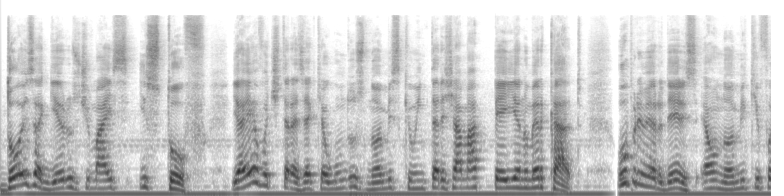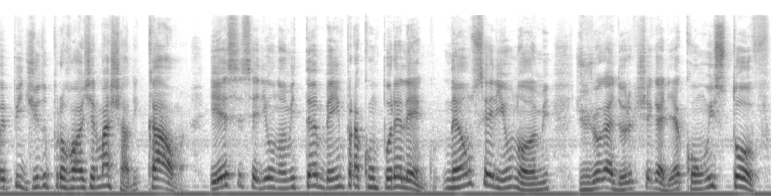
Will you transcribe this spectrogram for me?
Dois zagueiros de mais estofo. E aí eu vou te trazer aqui alguns dos nomes que o Inter já mapeia no mercado. O primeiro deles é um nome que foi pedido para o Roger Machado. E calma, esse seria um nome também para compor elenco. Não seria um nome de um jogador que chegaria com o estofo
